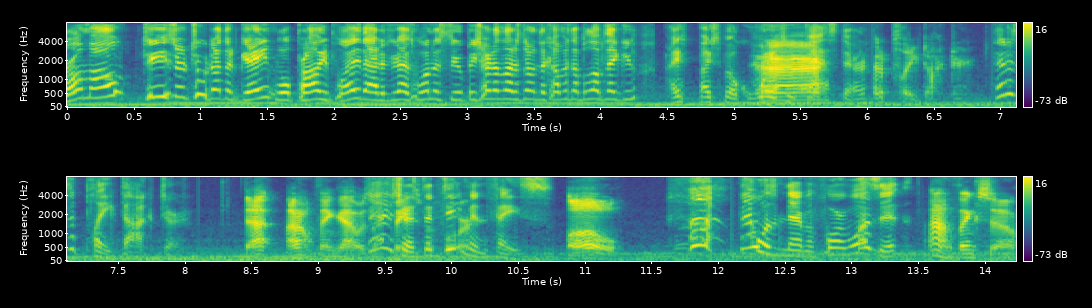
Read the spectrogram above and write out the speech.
Promo? Teaser to another game? We'll probably play that if you guys want us to. Be sure to let us know in the comments down below. Thank you. I, I spoke way too Ah, fast there. That a plague doctor. That is a plague doctor. That I don't think that was That a is just a demon face. Oh, that wasn't there before, was it? I don't think so.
